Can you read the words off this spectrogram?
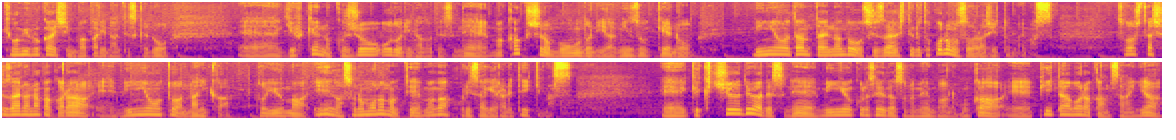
興味深いシーンばかりなんですけど、えー岐阜県の九条踊りなどですね、まあ、各種の盆踊りや民族系の民謡団体などを取材しているところも素晴らしいと思います。そうした取材の中から、えー民謡とは何かという、まあ、映画そのもののテーマが掘り下げられていきます。えー劇中ではですね、民謡クルセイダーズのメンバーのほか、えーピーター・バラカンさんや、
